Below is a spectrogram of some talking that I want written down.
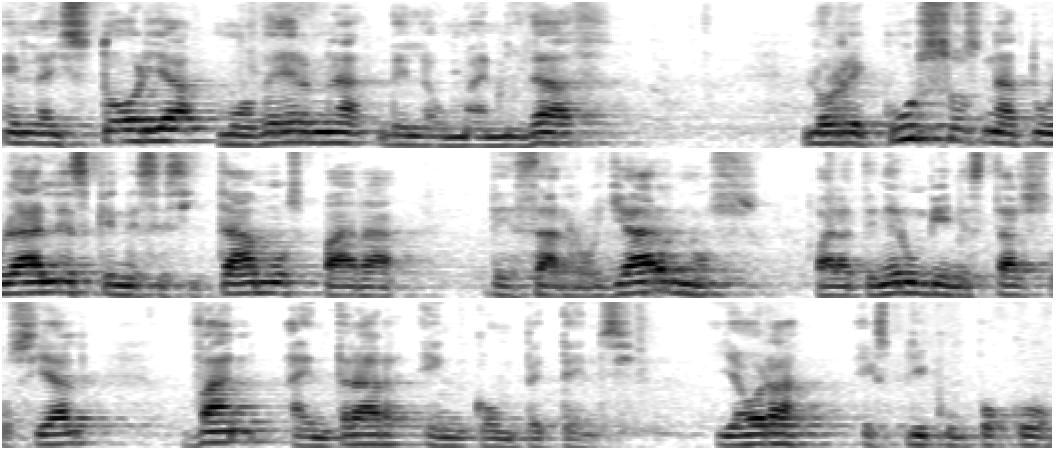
en la historia moderna de la humanidad, los recursos naturales que necesitamos para desarrollarnos, para tener un bienestar social, van a entrar en competencia. Y ahora explico un poco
